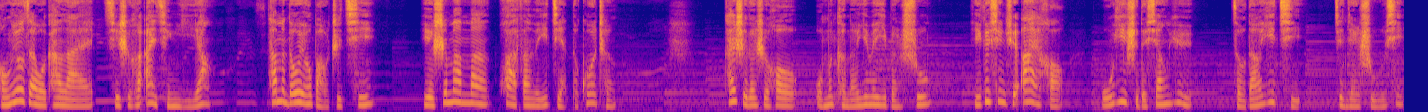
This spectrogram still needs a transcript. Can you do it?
朋友在我看来，其实和爱情一样，他们都有保质期，也是慢慢化繁为简的过程。开始的时候，我们可能因为一本书、一个兴趣爱好，无意识的相遇，走到一起，渐渐熟悉。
